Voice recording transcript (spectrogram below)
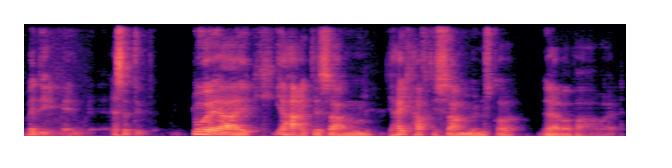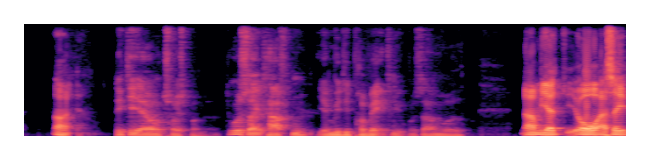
men, det, men altså, det, nu er jeg ikke, jeg har ikke det samme, jeg har ikke haft de samme mønstre, når jeg var på arbejde. Nej. Det kan jeg jo trøste mig med. Du har så ikke haft den hjemme i dit privatliv på samme måde. Nej, men jeg, jo, altså,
